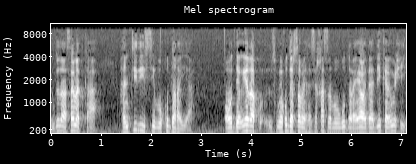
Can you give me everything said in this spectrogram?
muddadaa sanadka ah hantidiisii buu ku darayaa oo dee iyadaa way ku darsamaysaa si khasab buu ugu darayaa. De haddii kale wixii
